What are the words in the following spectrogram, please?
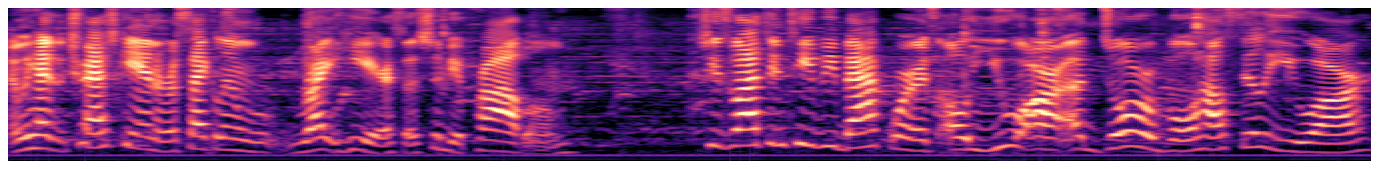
And we have the trash can and recycling right here, so it shouldn't be a problem. She's watching TV backwards. Oh, you are adorable. How silly you are.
